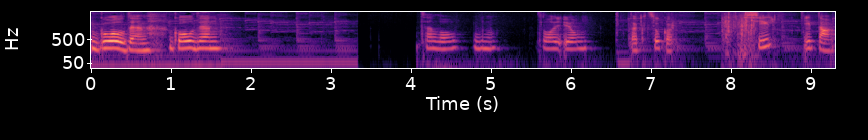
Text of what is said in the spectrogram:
Golden. Golden. Це лов. ну, Це лов. Так, цукор. Сіль. І так.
